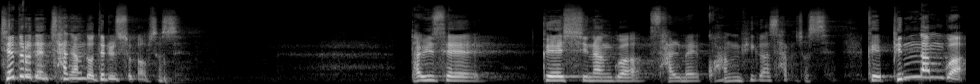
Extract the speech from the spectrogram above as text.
제대로 된 찬양도 드릴 수가 없었어요. 다윗의 그의 신앙과 삶의 광휘가 사라졌어요. 그의 빛남과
